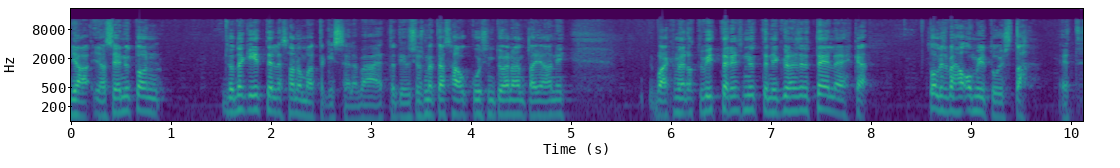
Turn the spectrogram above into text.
Ja, ja se nyt on jotenkin itselle sanomattakin selvää, että tietysti jos mä tässä haukkuisin työnantajaa, niin vaikka meillä on Twitterissä nyt, niin kyllä se nyt teille ehkä olisi vähän omituista. Että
